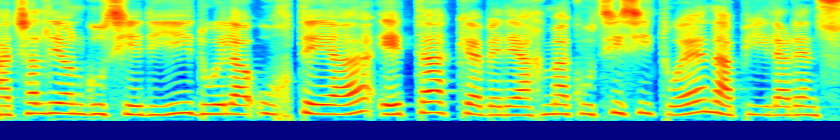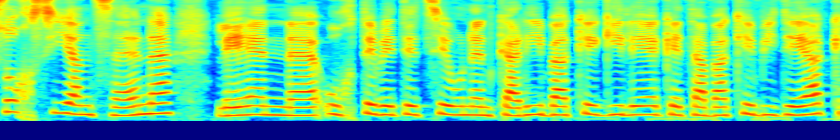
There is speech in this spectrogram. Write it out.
Atxaldeon guziedi duela urtea etak bere ahmak utzi zituen apilaren zorzian zen lehen urte betetzeunen kari bake gileek eta bake bideak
